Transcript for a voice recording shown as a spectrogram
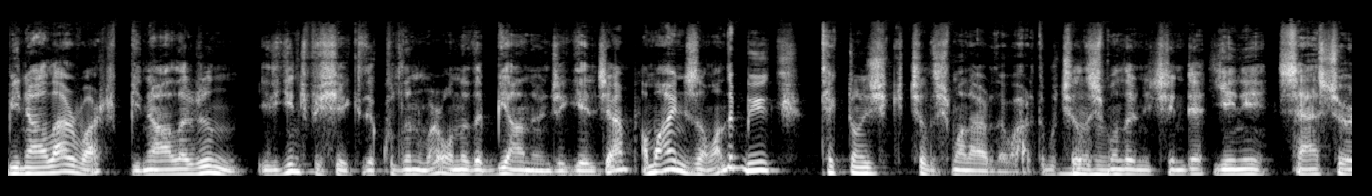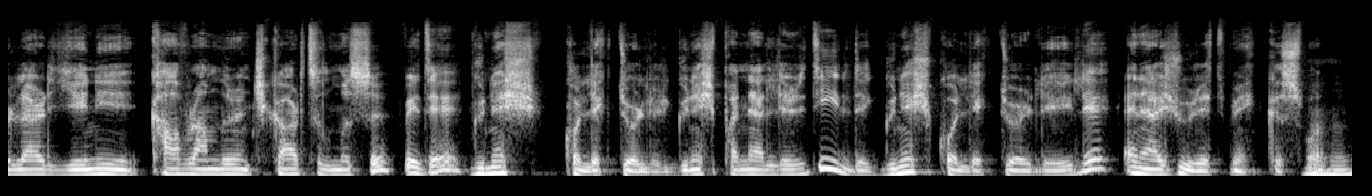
binalar var. Binaların ilginç bir şekilde kullanımı var. Ona da bir an önce geleceğim. Ama aynı zamanda büyük teknolojik çalışmalar da vardı. Bu çalışmaların içinde yeni sensörler, yeni kavramların çıkartılması ve de güneş kolektörleri, güneş panelleri değil de güneş kolektörleriyle enerji üretme kısmı. Hı hı.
